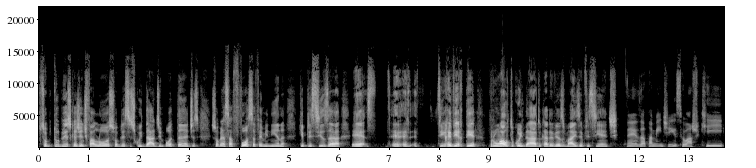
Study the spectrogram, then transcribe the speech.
sobre tudo isso que a gente falou, sobre esses cuidados importantes, sobre essa força feminina que precisa é, é, é se reverter para um autocuidado cada vez mais eficiente. É exatamente isso. Eu acho que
